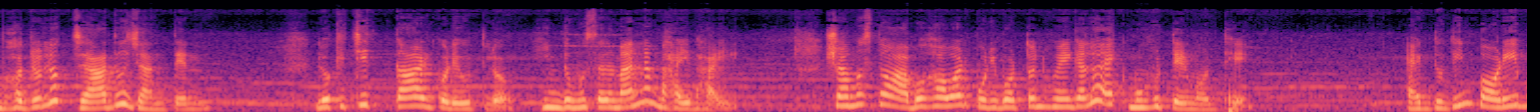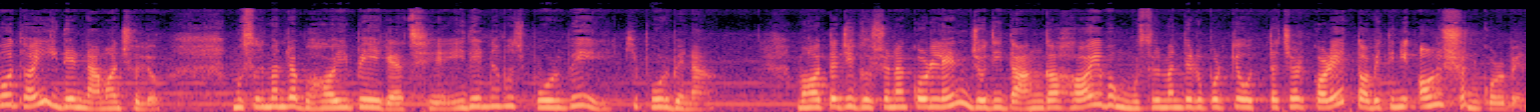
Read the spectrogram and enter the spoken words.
ভদ্রলোক জাদু জানতেন। লোকে চিৎকার করে উঠল, হিন্দু মুসলমান ভাই ভাই। সমস্ত আবহাওয়ার পরিবর্তন হয়ে গেল এক মুহূর্তের মধ্যে। এক দুদিন পরেই বোধ হয় ঈদের নামাজ হলো। মুসলমানরা ভয় পেয়ে গেছে, ঈদের নামাজ পড়বে কি পড়বে না? মহাত্মাজি ঘোষণা করলেন, যদি দাঙ্গা হয় এবং মুসলমানদের উপর কেউ অত্যাচার করে, তবে তিনি অনশন করবেন।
